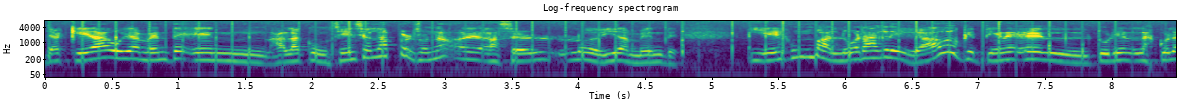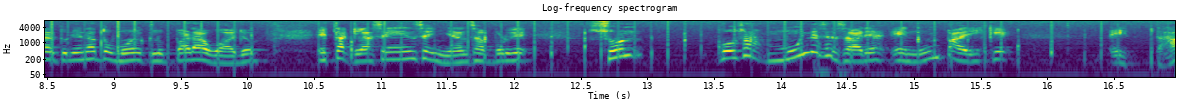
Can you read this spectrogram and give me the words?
ya queda obviamente en, a la conciencia de las personas eh, hacerlo debidamente. Y es un valor agregado que tiene el Turing, la escuela de Turing Automóvil Club Paraguayo, esta clase de enseñanza, porque son cosas muy necesarias en un país que está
